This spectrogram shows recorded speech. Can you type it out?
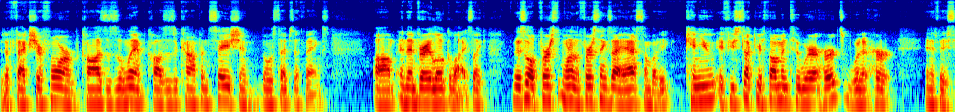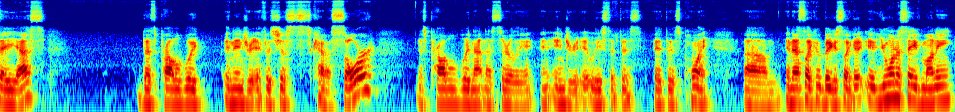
It affects your form, causes a limp, causes a compensation, those types of things. Um, and then very localized. Like this is first one of the first things I ask somebody: Can you, if you stuck your thumb into where it hurts, would it hurt? And if they say yes, that's probably an injury. If it's just kind of sore, it's probably not necessarily an injury, at least at this at this point. Um, and that's like the biggest like if you want to save money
